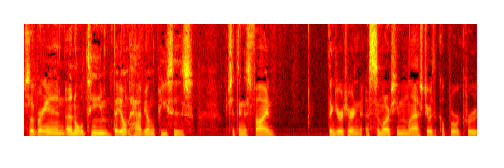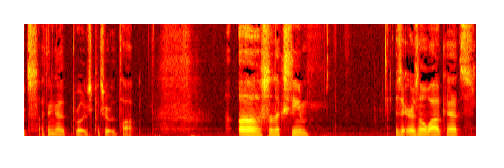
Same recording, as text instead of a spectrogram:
So they're bringing in an old team. They don't have young pieces, which I think is fine think you return a similar team than last year with a couple recruits. I think that really just puts you over the top. Uh, so next team is the Arizona Wildcats.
